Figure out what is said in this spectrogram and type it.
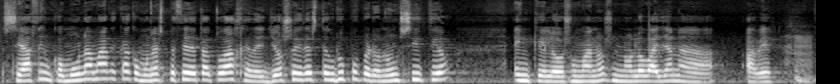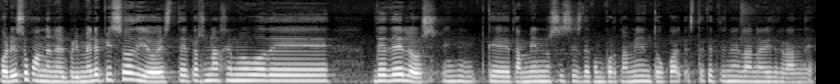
se hacen como una marca, como una especie de tatuaje de yo soy de este grupo, pero en un sitio en que los humanos no lo vayan a, a ver. Hmm. Por eso cuando en el primer episodio este personaje nuevo de, de Delos, que también no sé si es de comportamiento o cuál, este que tiene la nariz grande,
